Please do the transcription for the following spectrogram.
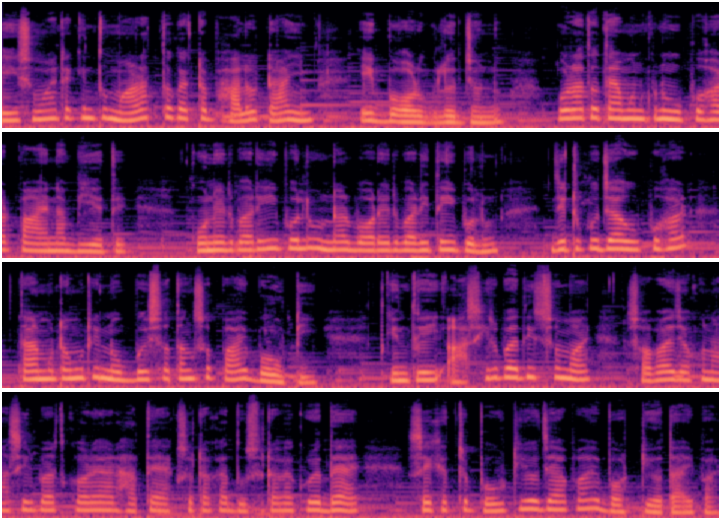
এই সময়টা কিন্তু মারাত্মক একটা ভালো টাইম এই বরগুলোর জন্য। ওরা তো তেমন কোনো উপহার পায় না বিয়েতে। কনের বাড়িই বলুন আর বরের বাড়িতেই বলুন, যেটুকু যা উপহার, তার মোটামুটি নব্বই শতাংশ পায় বউটি। কিন্তু এই আশীর্বাদের সময় সবাই যখন আশীর্বাদ করে আর হাতে একশো টাকা, দুশো টাকা করে দেয়, সেক্ষেত্রে বউটিও যা পায়, বরটিও তাই পায়।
